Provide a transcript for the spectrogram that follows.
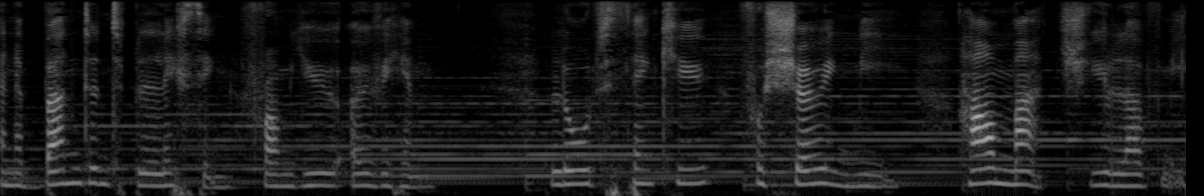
an abundant blessing from you over him. Lord, thank you for showing me how much you love me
